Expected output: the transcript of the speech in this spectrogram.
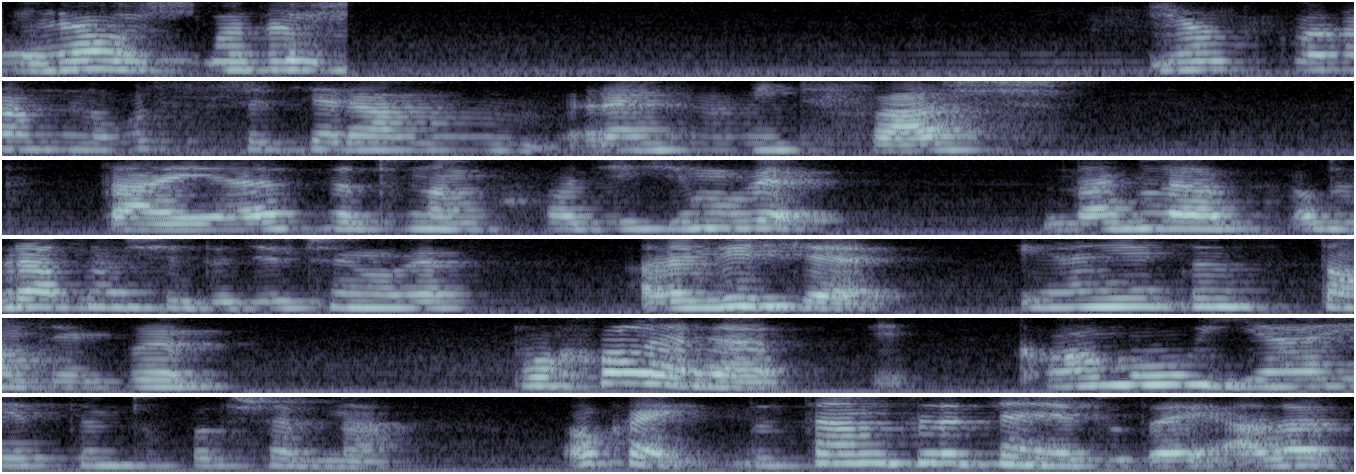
Ale Ja coś- odkładam, ja odkładam nóż, przecieram rękami twarz, wstaję, zaczynam chodzić i mówię, nagle odwracam się do dziewczyny i mówię, ale wiecie, ja nie jestem stąd, jakby po cholerę, komu ja jestem tu potrzebna? Okej, dostałam zlecenie tutaj, ale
